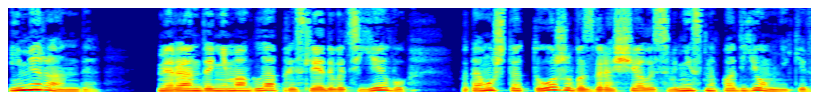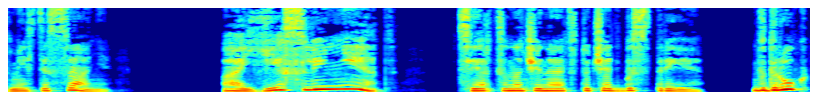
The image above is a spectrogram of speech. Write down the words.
И Миранда. Миранда не могла преследовать Еву, потому что тоже возвращалась вниз на подъемнике вместе с Аней. А если нет? Сердце начинает стучать быстрее. Вдруг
